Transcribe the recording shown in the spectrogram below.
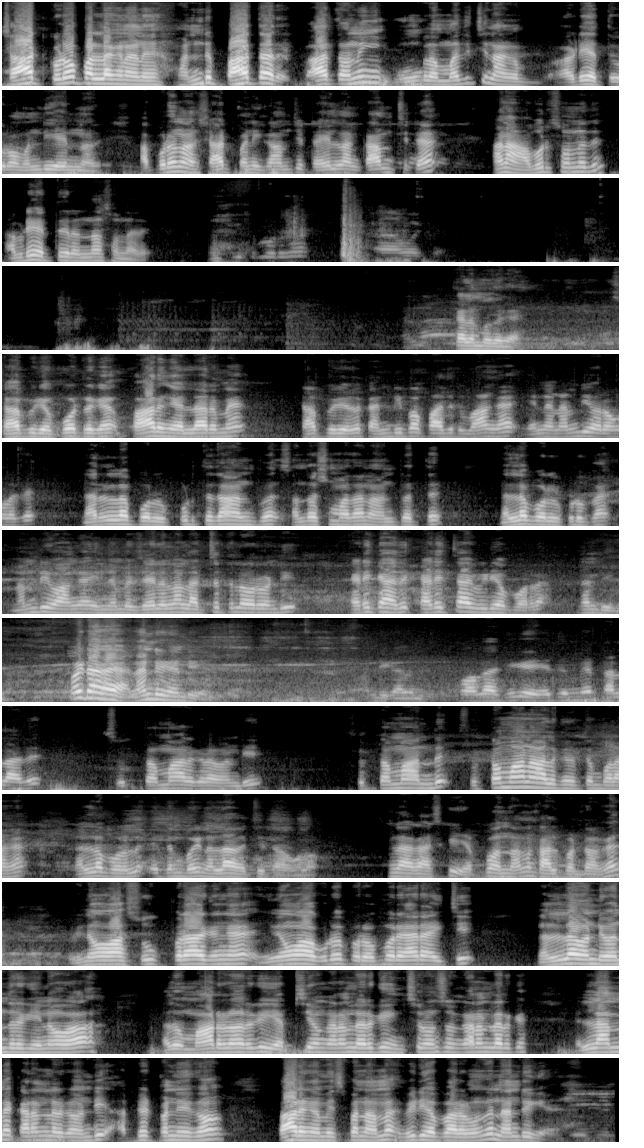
ஷார்ட் கூட பண்ணலங்க நான். வண்டி பார்த்தாரு. பார்த்தோன்னே உங்களை மதித்து நாங்கள் அப்படியே எடுத்துக்கிறோம் வண்டி ஏறினாரு. அப்புறம் நான் ஷார்ட் பண்ணி காமிச்சு டைல்லாம் காமிச்சிட்டேன். ஆனால் அவர் சொன்னது அப்படியே எடுத்துக்கிறேன்னு தான் சொன்னார். கிளம்புதுங்க. ஷாப் வீடியோ போட்டிருக்கேன். பாருங்கள் எல்லாருமே. ஷாப் வீடியோவில் கண்டிப்பாக பார்த்துட்டு வாங்க. என்னை நம்பி வரவங்களுக்கு நல்ல பொருள் கொடுத்து தான் அனுப்புவேன். சந்தோஷமாக தான் நான் அனுப்புறது நல்ல பொருள் கொடுப்பேன். நம்பி வாங்க. இந்தமாதிரி ஜெயிலெல்லாம் லட்சத்தில் ஒரு வண்டி கிடைக்காது. கிடைச்சா வீடியோ போடுறேன். நன்றிங்க. போயிட்டாங்க நன்றி நன்றி. வண்டி கிளம்பி போகாதுக்கு எதுவுமே தள்ளாது. சுத்தமாக இருக்கிற வண்டி. சுத்தமாக இருந்து சுத்தமான ஆளுக்கு எடுத்துன்னு போகிறாங்க நல்ல பொருள் எடுத்துன்னு போய் நல்லா வச்சுட்டு அவங்களும் இந்த ஆகாஷ்க்கு எப்போ வந்தாலும் கால் பண்ணிட்டாங்க இனோவா சூப்பராக இருக்குங்க. இனோவா கூட இப்போ ரொம்ப ரேர் ஆயிடுச்சு. நல்ல வண்டி வந்திருக்கு இனோவா அதுவும் மாடலும் இருக்குது எஃப்சியும் கரண்டில் இருக்குது இன்சூரன்ஸும் கரண்டில் இருக்குது எல்லாமே கரண்டில் இருக்க வண்டி அப்டேட் பண்ணியிருக்கோம். பாருங்கள் மிஸ் பண்ணாமல் வீடியோ பாருங்களுக்கு நன்றிங்க.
